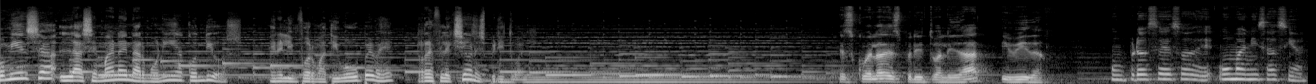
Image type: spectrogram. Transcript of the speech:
Comienza la semana en armonía con Dios. En el informativo UPB, Reflexión Espiritual. Escuela de Espiritualidad y Vida. Un proceso de humanización.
